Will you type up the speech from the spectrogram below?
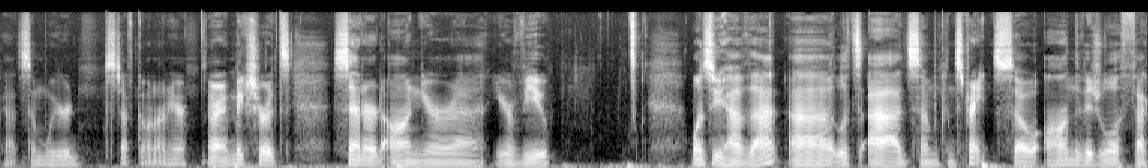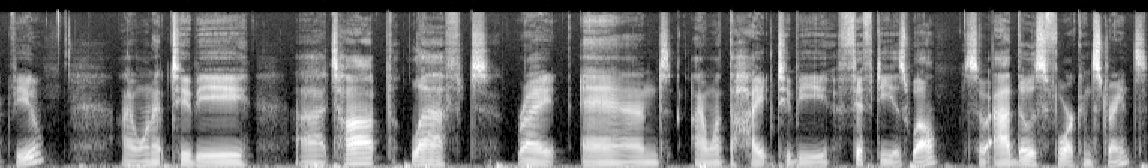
got some weird stuff going on here. All right, make sure it's centered on your uh, your view. Once you have that, uh, let's add some constraints. So on the visual effect view, I want it to be uh, top, left, right, and I want the height to be 50 as well. So add those four constraints.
